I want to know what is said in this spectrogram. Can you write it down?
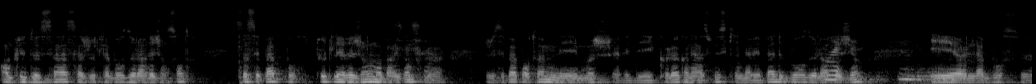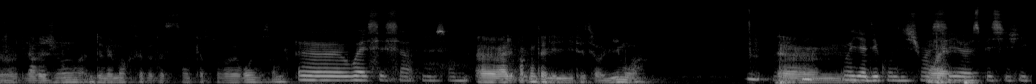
en plus de ça, s'ajoute la bourse de la région centre. Ça, c'est pas pour toutes les régions. Moi, par exemple, je ne sais pas pour toi, mais moi j'avais des colocs en Erasmus qui n'avaient pas de bourse de leur région. Et euh, la bourse euh, de la région, de mémoire, ça peut passer 180 euros, il me semble. Euh, ouais, c'est ça, il me semble. Euh, par contre, elle est limitée sur 8 mois. Euh, Oui, il y a des conditions Ouais. assez euh, spécifiques.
